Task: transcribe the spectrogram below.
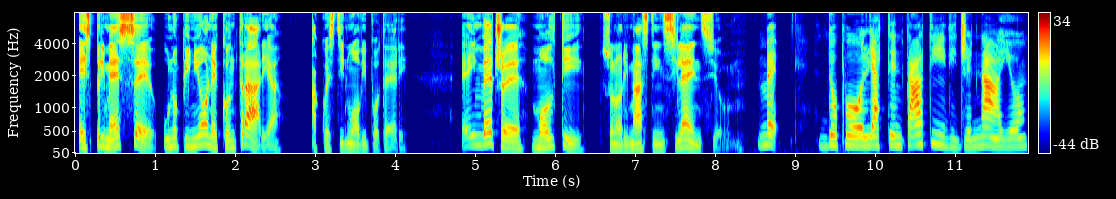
esprimesse un'opinione contraria a questi nuovi poteri. E invece molti sono rimasti in silenzio. Beh, dopo gli attentati di gennaio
